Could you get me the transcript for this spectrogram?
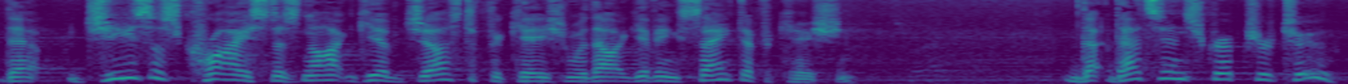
that Jesus Christ does not give justification without giving sanctification. That, that's in Scripture too.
